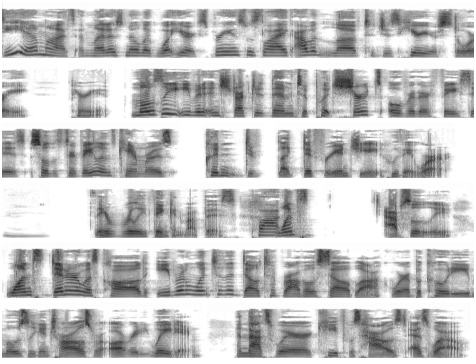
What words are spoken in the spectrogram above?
DM us and let us know like what your experience was like. I would love to just hear your story. Period. Mosley even instructed them to put shirts over their faces so the surveillance cameras couldn't di- like differentiate who they were. They're really thinking about this. Plot. Once, absolutely. Once dinner was called, Ebron went to the Delta Bravo cell block where Bacody, Mosley, and Charles were already waiting. And that's where Keith was housed as well.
